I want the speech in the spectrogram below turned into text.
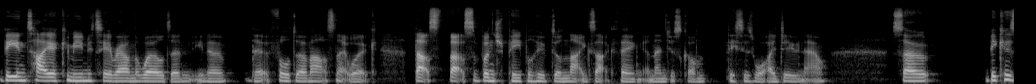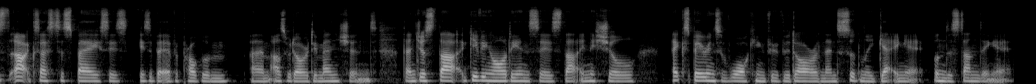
the entire community around the world and you know the Full Dome Arts Network. That's that's a bunch of people who've done that exact thing and then just gone this is what I do now. So because access to space is is a bit of a problem, um, as we'd already mentioned, then just that giving audiences that initial experience of walking through the door and then suddenly getting it, understanding it,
